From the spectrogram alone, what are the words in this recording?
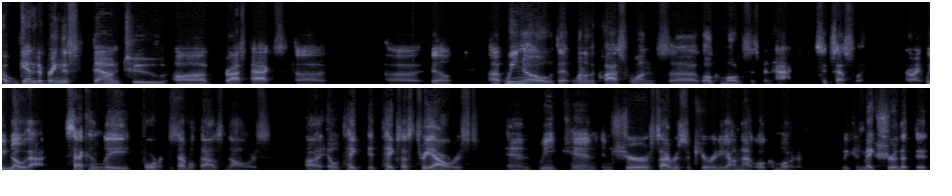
Again to bring this down to uh, brass tacks uh, uh, bill uh, we know that one of the class ones locomotives has been hacked successfully. All right we know that Secondly, for several thousand dollars, uh, it'll take it takes us three hours, and we can ensure cybersecurity on that locomotive. We can make sure that it,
